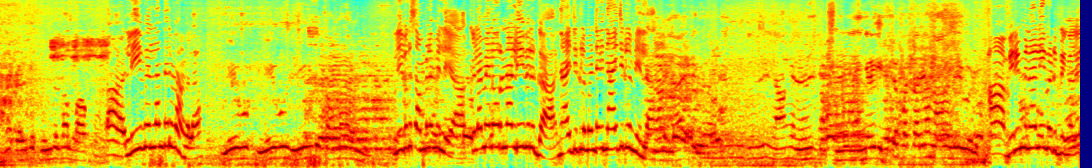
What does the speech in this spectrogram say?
கணக்கு எடுத்து புண்டு தான் பார்ப்போம் ஆ லீவ் எல்லாம் தருவாங்களா? லீவு லீவு லீவுக்கு சம்பளம் லீவுக்கு சம்பளம் இல்லையா கிழமையில ஒரு நாள் லீவ் இருக்கா ஞாயிற்றுக்கிழமைக்கு ஞாயிற்றுக்கிழமை இல்ல ஆ விரும்பினா லீவ் எடுப்பீங்களே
